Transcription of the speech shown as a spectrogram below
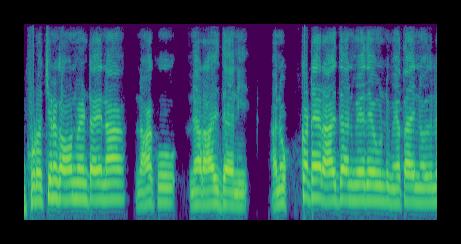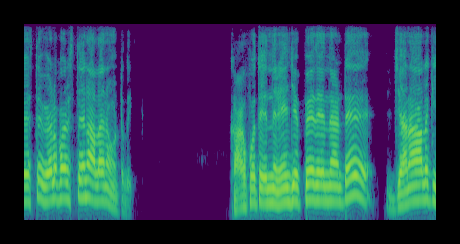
ఇప్పుడు వచ్చిన గవర్నమెంట్ అయినా నాకు నా రాజధాని అని ఒక్కటే రాజధాని మీదే ఉండి మిగతాయిని వదిలేస్తే వీళ్ళ పరిస్థితి అయినా అలానే ఉంటుంది. కాకపోతే నేను చెప్పేది ఏంటంటే జనాలకి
